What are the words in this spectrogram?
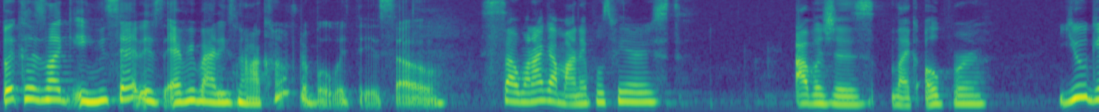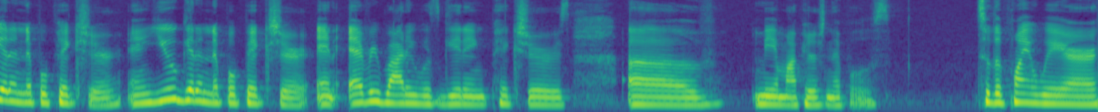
Because, like you said, is everybody's not comfortable with this. So So when I got my nipples pierced, I was just like, Oprah, you get a nipple picture and you get a nipple picture. And everybody was getting pictures of me and my pierced nipples to the point where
